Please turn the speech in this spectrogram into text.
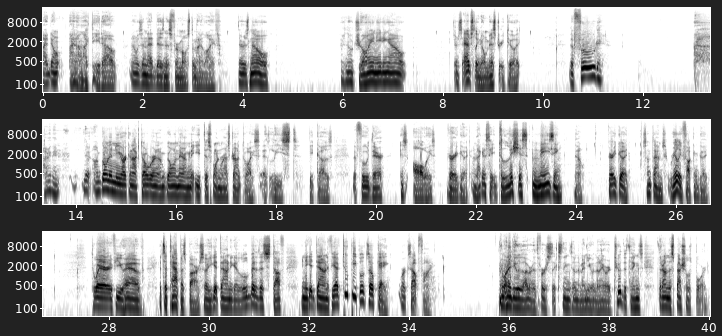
I don't I don't like to eat out. I was in that business for most of my life. There's no there's no joy in eating out. There's absolutely no mystery to it. The food I don't even I'm going to New York in October and I'm going there. I'm going to eat this one restaurant twice at least because the food there is always very good. I'm not going to say delicious, amazing. No. Very good. Sometimes really fucking good to where if you have it's a tapas bar so you get down you get a little bit of this stuff and you get down if you have two people it's okay works out fine and what i do is i order the first six things on the menu and then i order two of the things that are on the specials board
